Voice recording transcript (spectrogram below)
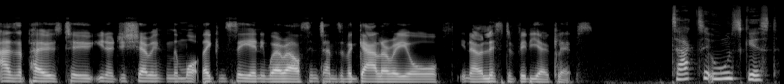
as opposed to you know just showing them what they can see anywhere else in terms of a gallery or you know a list of video clips. Tak til ugens gæst,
